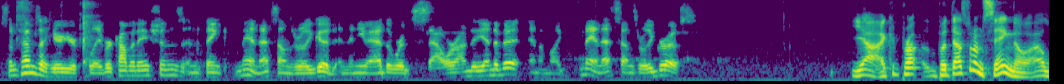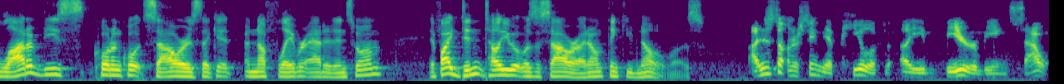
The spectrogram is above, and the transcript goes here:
Sometimes I hear your flavor combinations and think, man, that sounds really good. And then you add the word sour onto the end of it, and I'm like, man, that sounds really gross. Yeah, I could, pro- but that's what I'm saying though. A lot of these quote unquote sours that get enough flavor added into them, if I didn't tell you it was a sour, I don't think you'd know it was. I just don't understand the appeal of a beer being sour.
